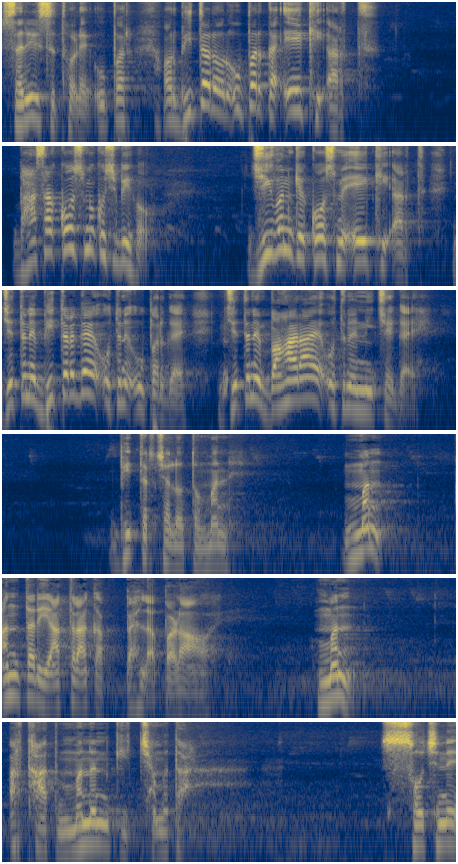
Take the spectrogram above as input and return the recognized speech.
शरीर से थोड़े ऊपर, और भीतर और ऊपर का एक ही अर्थ। भाषा कोष में कुछ भी हो, जीवन के कोष में एक ही अर्थ। जितने भीतर गए, उतने ऊपर गए। जितने बाहर आए, उतने नीचे गए। भीतर चलो तो मन है। मन अंतर यात्रा का पहला पड़ाव है। मन, अर्थात मनन की क्षमता, सोचने,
